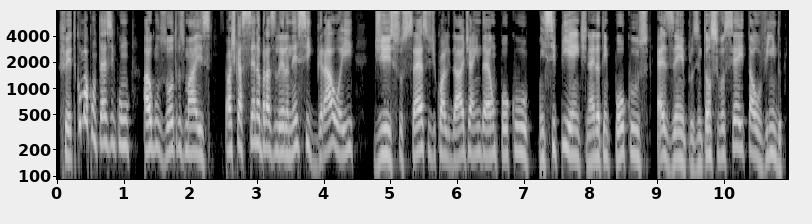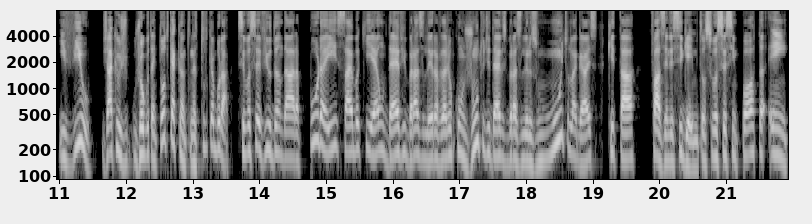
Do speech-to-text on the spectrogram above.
feito. Como acontece com alguns outros, mas eu acho que a cena brasileira nesse grau aí de sucesso e de qualidade ainda é um pouco incipiente, né? Ainda tem poucos exemplos. Então, se você aí tá ouvindo e viu, já que o jogo tá em todo que é canto, né? Tudo que é buraco. Se você viu Dandara por aí, saiba que é um dev brasileiro, na verdade é um conjunto de devs brasileiros muito legais que tá fazendo esse game. Então, se você se importa em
